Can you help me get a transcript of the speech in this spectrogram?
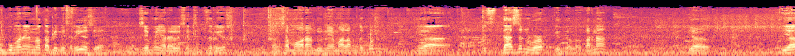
hubungan yang notabene serius ya. Saya punya relationship serius yang sama orang dunia malam itu pun ya it doesn't work gitu loh. Karena ya ya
